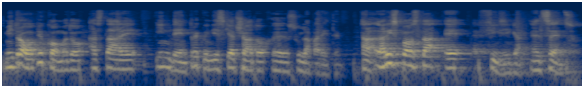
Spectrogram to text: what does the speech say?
mi trovo più comodo a stare in dentro e quindi schiacciato eh, sulla parete. Allora, la risposta è fisica, nel senso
